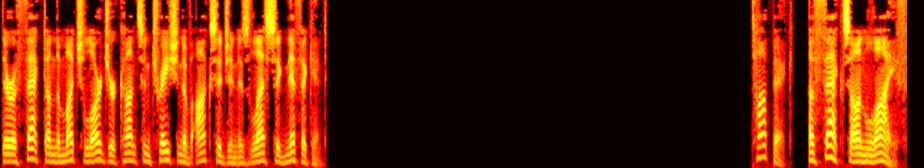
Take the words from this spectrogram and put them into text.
their effect on the much larger concentration of oxygen is less significant. Effects on life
